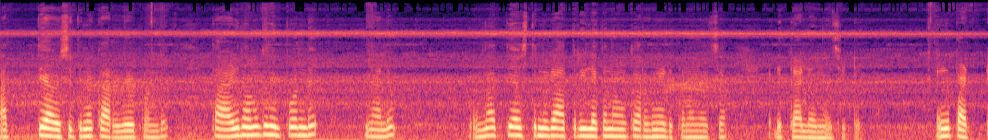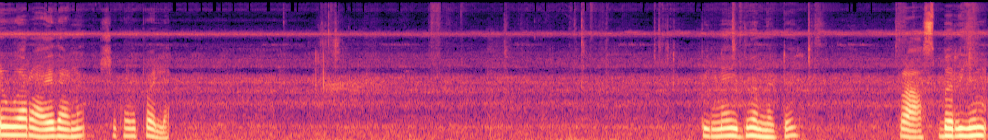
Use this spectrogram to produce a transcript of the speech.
അത്യാവശ്യത്തിന് കറിവേപ്പുണ്ട്. താഴെ നമുക്ക് നിൽപ്പുണ്ട് എന്നാലും ഒന്ന് അത്യാവശ്യത്തിന് രാത്രിയിലൊക്കെ നമുക്ക് ഇറങ്ങിയെടുക്കണമെന്ന് വെച്ചാൽ എടുക്കാമല്ലോ എന്ന് വെച്ചിട്ട്. അങ്ങ് പട്ട് പോകാറായതാണ് പക്ഷെ കുഴപ്പമില്ല. പിന്നെ ഇത് വന്നിട്ട് റാസ്ബെറിയും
